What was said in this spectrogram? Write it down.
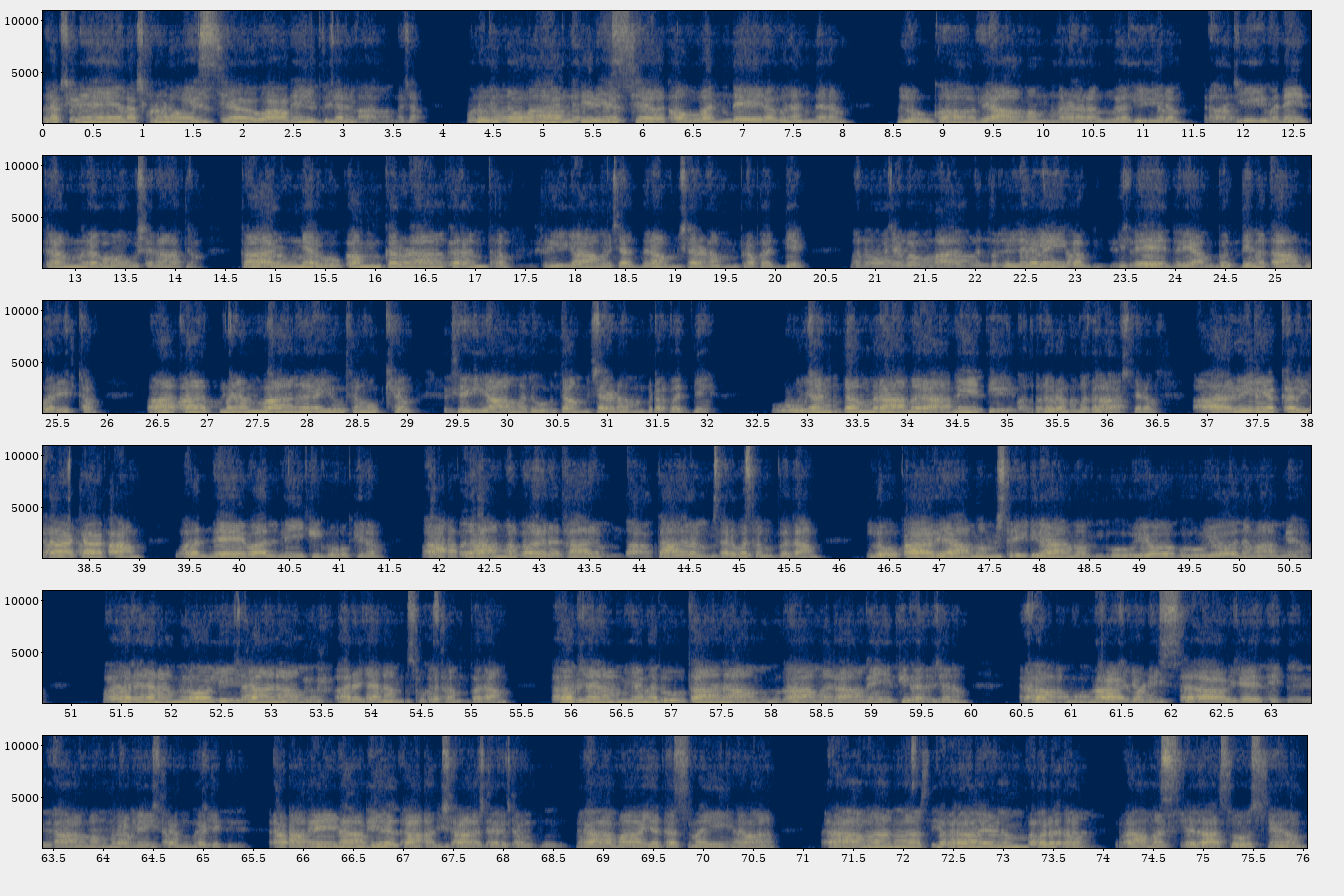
लक्ष्मणो यस्य वामे तु जनकामच पुरुतो मारुतिर्यस्य तं वंदे रघुनन्दनं लोकाभिरामं रणरङ्गधीरं, राजीवनेत्रं रघुवंशनाथं कारुण्यरूपं करुणाकरन्तं श्रीरामचन्द्रं शरणं प्रपद्ये। मातुल्यवेगं जितेन्द्रियं बुद्धिमतां वरिष्ठं मातात्मजं वानरयूथमुख्यं श्रीरामदूतं शरणं प्रपद्ये। पूजन्तं राम रामेति मधुरं मधुराक्षरम्। आरुह्य कविता शाखां वंदे वाल्मीकिकोकिलम् आपदामपरतारं दातारं सर्वसम्पदां लोकार्यामं श्रीरामं भूयो भूयो नमाम्यहम्। अर्जनं लोबीजानाम् अर्जनं सुखसम्पदां तर्जनं यमदूतानां राम रामेति गर्जनम् रामो राजमणिः सदा विजयति। रामं रमेशं भजे रामेणाभिरतानिशाचरकं रामाय तस्मै नमः। रामान्नास्तिपरायणं परतरं रामस्य दासोऽस्म्यहम्।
